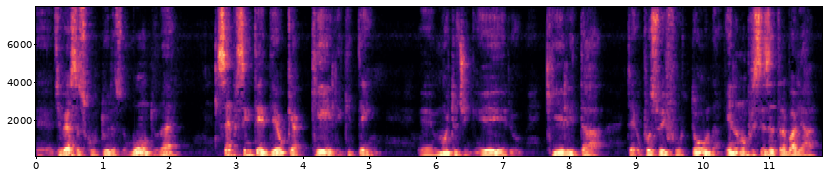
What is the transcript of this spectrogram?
é, diversas culturas do mundo, né? sempre se entendeu que aquele que tem é, muito dinheiro, que ele tá, possui fortuna, ele não precisa trabalhar.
